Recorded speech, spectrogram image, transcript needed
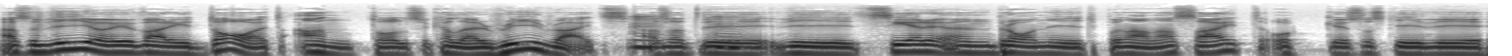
Alltså vi gör ju varje dag ett antal så kallade rewrites, alltså att vi, vi ser en bra nyhet på en annan sajt och så skriver vi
